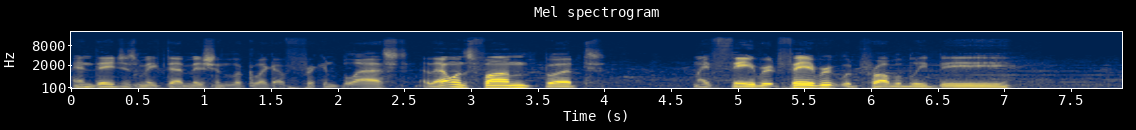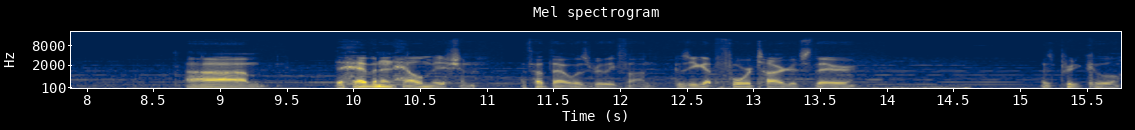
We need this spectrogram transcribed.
and they just make that mission look like a freaking blast. That one's fun, but my favorite favorite would probably be um, the Heaven and Hell mission. I thought that was really fun because you got four targets there. It was pretty cool.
